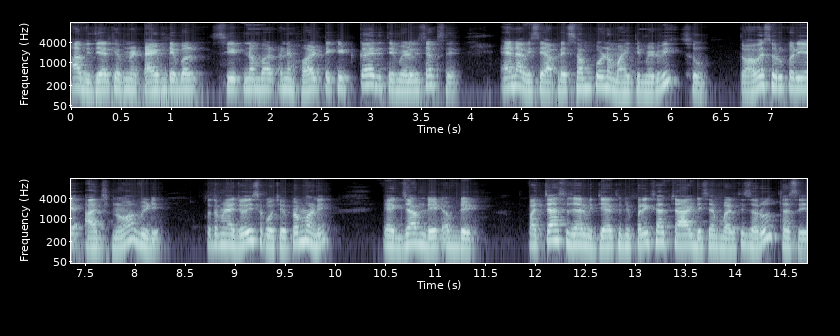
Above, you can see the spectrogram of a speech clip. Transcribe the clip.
આ વિદ્યાર્થીઓને ટાઈમ ટેબલ સીટ નંબર અને હોલ ટિકિટ કઈ રીતે મેળવી શકશે, એના વિશે આપણે સંપૂર્ણ માહિતી મેળવીશું. તો હવે શરૂ કરીએ આજનો આ વીડિયો. તો તમે આ જોઈ શકો છો એ પ્રમાણે એક્ઝામ ડેટ અપડેટ પચાસ હજાર વિદ્યાર્થીઓની પરીક્ષા ચાર ડિસેમ્બરથી શરૂ થશે.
